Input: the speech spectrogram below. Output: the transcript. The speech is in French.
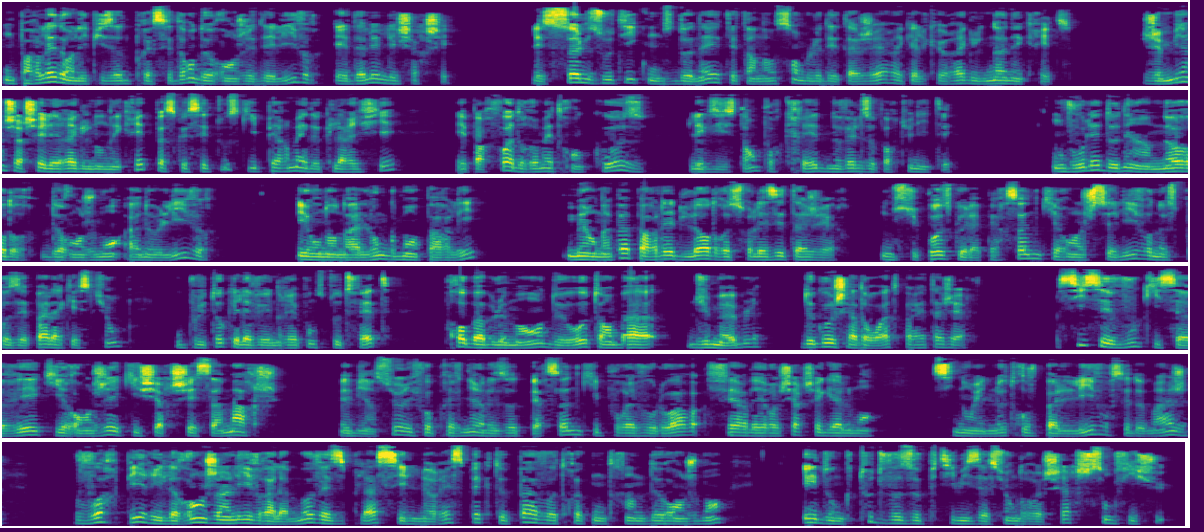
On parlait dans l'épisode précédent de ranger des livres et d'aller les chercher. Les seuls outils qu'on se donnait étaient un ensemble d'étagères et quelques règles non écrites. J'aime bien chercher les règles non écrites parce que c'est tout ce qui permet de clarifier et parfois de remettre en cause l'existant pour créer de nouvelles opportunités. On voulait donner un ordre de rangement à nos livres, et on en a longuement parlé, mais on n'a pas parlé de l'ordre sur les étagères. On suppose que la personne qui range ses livres ne se posait pas la question, ou plutôt qu'elle avait une réponse toute faite, probablement de haut en bas du meuble, de gauche à droite par étagère. Si c'est vous qui savez, qui rangez qui cherchez, ça marche. Mais bien sûr, il faut prévenir les autres personnes qui pourraient vouloir faire les recherches également. Sinon, ils ne trouvent pas le livre, c'est dommage. Voire pire, ils rangent un livre à la mauvaise place, ils ne respectent pas votre contrainte de rangement, et donc toutes vos optimisations de recherche sont fichues.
